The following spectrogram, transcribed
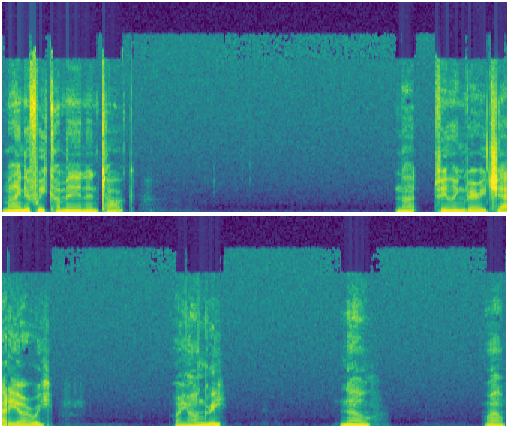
Mind if we come in and talk? Not feeling very chatty, are we? Are you hungry? No? Well,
